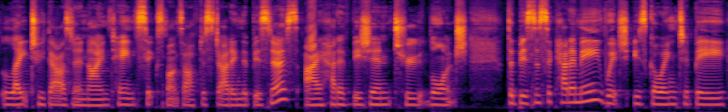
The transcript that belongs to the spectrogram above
late 2019, six months after starting the business. I had a vision to launch the Business Academy, which is going to be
